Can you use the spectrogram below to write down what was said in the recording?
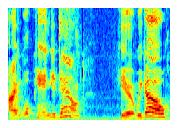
I will pan you down. Here we go.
